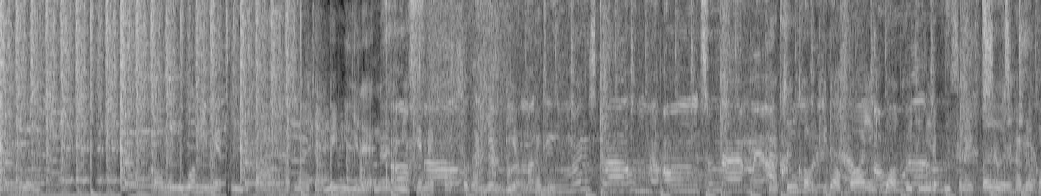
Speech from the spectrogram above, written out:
นะทุกคนก็ไม่รู้ว่ามีแมปอื่นหรือเปล่านะครับ น่าจะไม่มีแหละ น่าจะมีแค่แมปเกาะสวรรค์อย่างเดียวนะครับผมครับซึ่งของที่ดอกก็อย่างที่บอกคือจะมีแต่ปืนสไนเปอร์นะครับ แล้วก็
